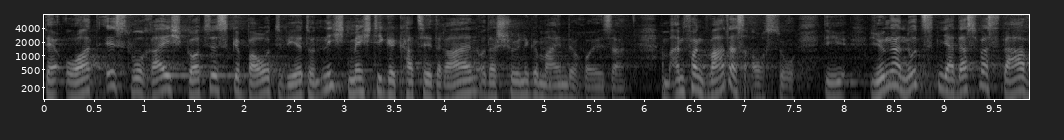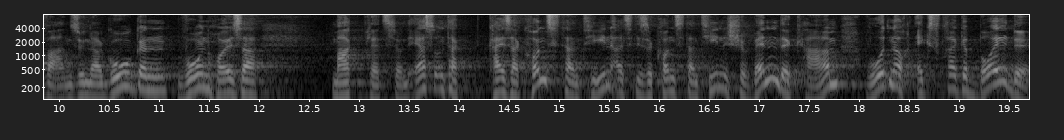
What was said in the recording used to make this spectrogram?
der Ort ist, wo Reich Gottes gebaut wird und nicht mächtige Kathedralen oder schöne Gemeindehäuser. Am Anfang war das auch so. Die Jünger nutzten ja das, was da waren, Synagogen, Wohnhäuser, Marktplätze. Und erst unter Kaiser Konstantin, als diese konstantinische Wende kam, wurden auch extra Gebäude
